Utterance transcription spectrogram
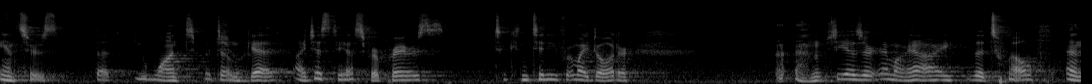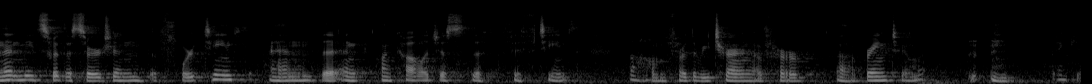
answers that you want but don't get. I just ask for prayers to continue for my daughter. she has her MRI the 12th and then meets with the surgeon the 14th and the oncologist the 15th um, for the return of her uh, brain tumor. Thank you.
